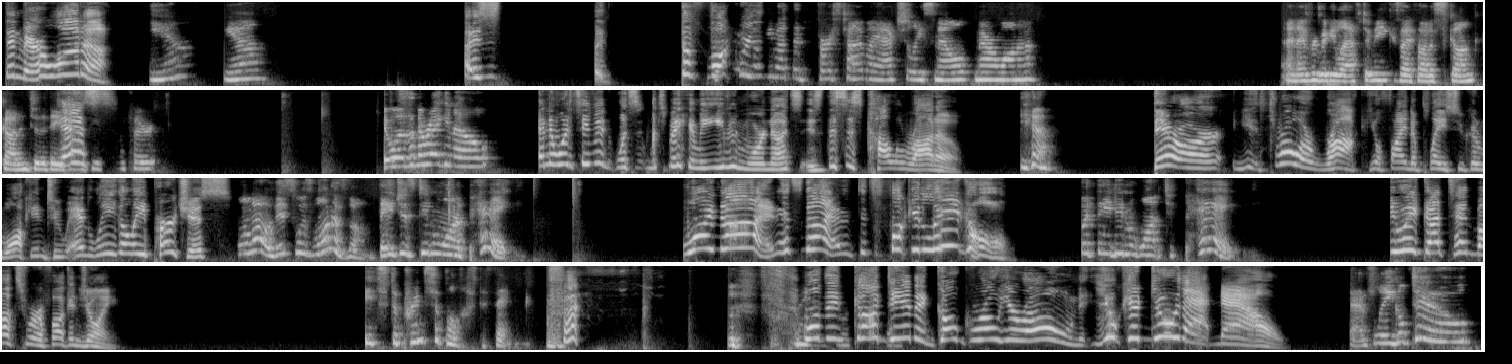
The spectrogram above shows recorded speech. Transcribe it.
than marijuana? Yeah, yeah. I just the fuck were you? talking about the first time I actually smelled marijuana? And everybody laughed at me because I thought a skunk got into the Dave Yes. Concert. It wasn't oregano. And what's even what's what's making me even more nuts is this is Colorado. Yeah. There are you throw a rock, you'll find a place you can walk into and legally purchase. Well, no, this was one of them. They just didn't want to pay. Why not? It's not. It's fucking legal. but they didn't want to pay. You ain't got ten bucks for a fucking joint. It's the principle of the thing. Well, then, god damn it, go grow your own. You can do that now. That's legal too.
